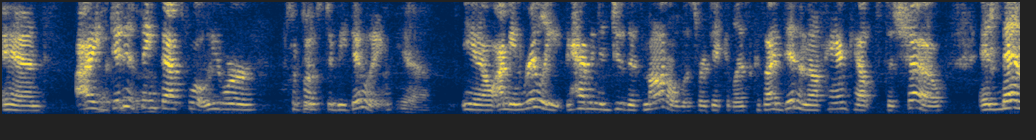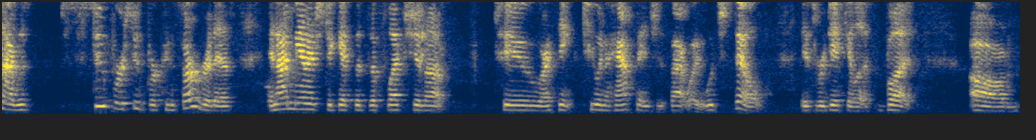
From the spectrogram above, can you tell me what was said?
and I I didn't so. think that's what we were supposed to be doing. Yeah. You know, I mean, really having to do this model was ridiculous because I did enough hand calcs to show, and then I was super, super conservative, and I managed to get the deflection up to I think two and a half inches that way, which still is ridiculous, but um,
